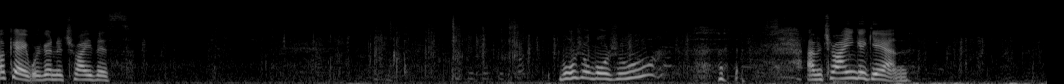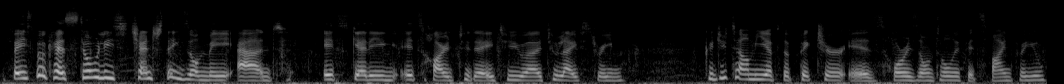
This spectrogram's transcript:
Okay, we're going to try this. Bonjour, bonjour. I'm trying again. Facebook has totally changed things on me and it's getting it's hard today to uh, to live stream. Could you tell me if the picture is horizontal if it's fine for you?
